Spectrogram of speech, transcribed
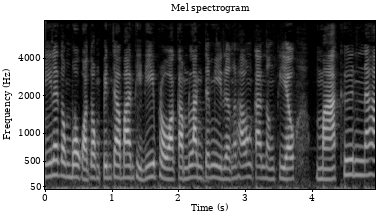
นี่แหละต้องบอกว่าต้องเป็นเจ้าบ้านที่ดี เพราะว่ากำลังจะมีเรื่องกระทบของการท่องเที่ยวมากขึ้นนะคะ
